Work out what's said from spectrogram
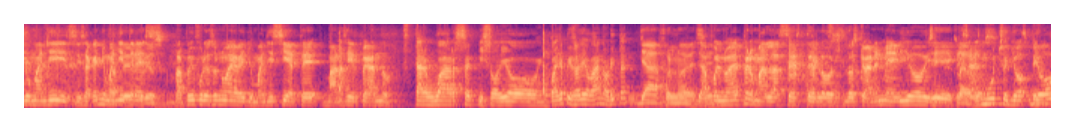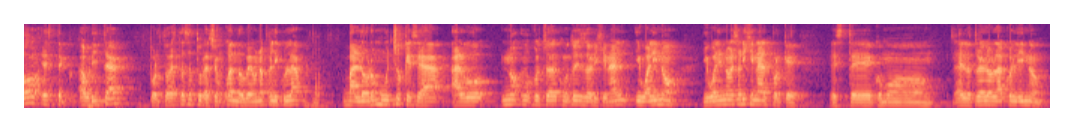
Jumanji, si sacan Jumanji Rápido y 3, Furioso. Rápido y Furioso 9, Jumanji 7, van a seguir pegando. Star Wars episodio... ¿En cuál episodio van ahorita? Ya fue el 9. Ya sí. fue el 9, pero más las, este, los, los que van en medio. Y, Sí, claro, O sea, es mucho. Yo, yo este, ahorita, por toda esta saturación, cuando veo una película, valoro mucho que sea algo, no, como tú dices, original. Igual y no. Igual y no es original porque, este, como el otro día lo hablaba con Lino,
